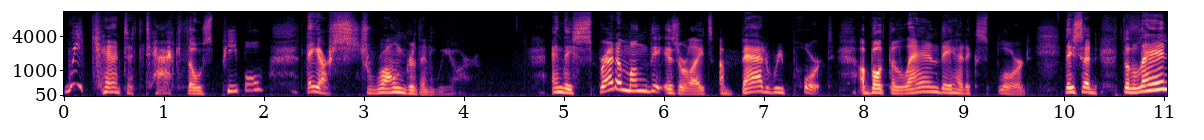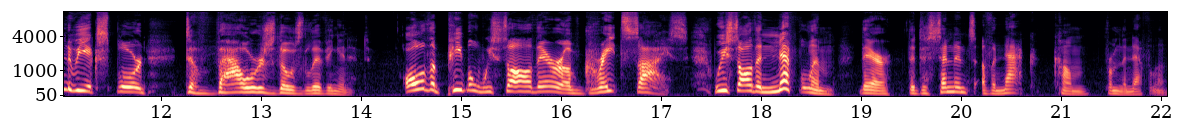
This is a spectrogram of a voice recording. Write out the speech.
we can't attack those people. They are stronger than we are. And they spread among the Israelites a bad report about the land they had explored. They said, The land we explored devours those living in it. All the people we saw there are of great size. We saw the Nephilim there, the descendants of Anak come from the Nephilim.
